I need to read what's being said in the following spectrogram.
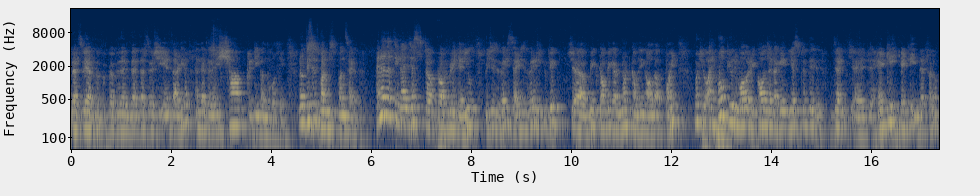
that's where the, that's where she ends the article, and that's a very sharp critique on the whole thing. Now this is one one side. Another thing I'll just uh, probably tell you, which is very sad, is a very big uh, big topic. I'm not covering all the points, but you, I hope you remember, recall that again yesterday that uh, Headley Headley that fellow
